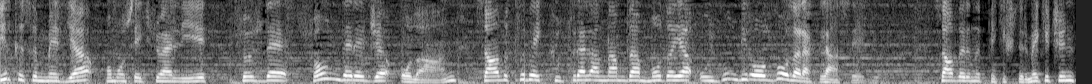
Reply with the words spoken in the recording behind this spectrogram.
Bir kısım medya homoseksüelliği sözde son derece olağan, sağlıklı ve kültürel anlamda modaya uygun bir olgu olarak lanse ediyor. Savlarını pekiştirmek için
